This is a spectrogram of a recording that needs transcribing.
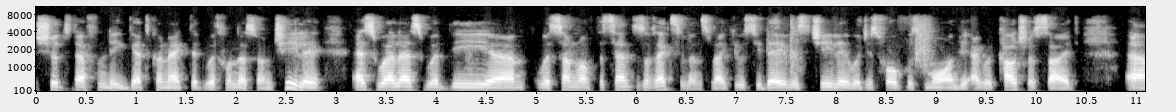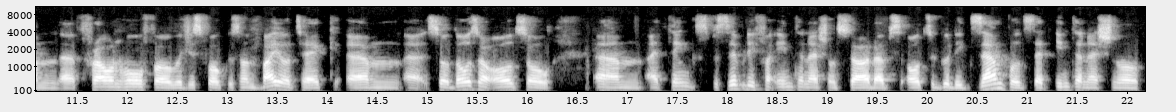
should definitely get connected with Fundación Chile, as well as with the um, with some of the centers of excellence, like UC Davis Chile, which is focused more on the agriculture side um, uh, Fraunhofer, which is focused on biotech. Um, uh, so those are also, um, I think, specifically for international startups, also good examples that international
